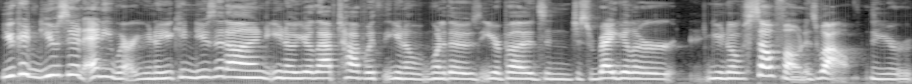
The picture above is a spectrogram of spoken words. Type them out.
you can use it anywhere. You know, you can use it on, you know, your laptop with, you know, one of those earbuds and just regular, you know, cell phone as well. Your,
